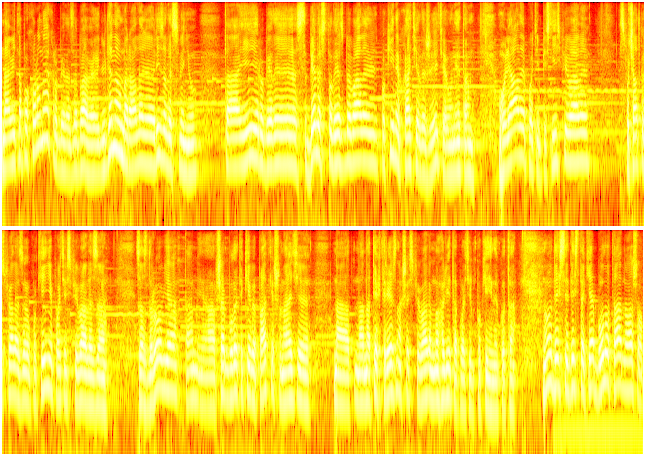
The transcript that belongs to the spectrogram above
навіть на похоронах робили забави. Людина вмирала, різали свиню. Та і робили, били столи, збивали, покійний в хаті лежить, а вони там гуляли, потім пісні співали. Спочатку співали за упокійні, потім співали за, за здоров'я. Там, а ще були такі випадки, що навіть е, на, на, на тих тризнах ще співали много літа потім покійнику. Та. Ну, десь, десь таке було, та, ну а що,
